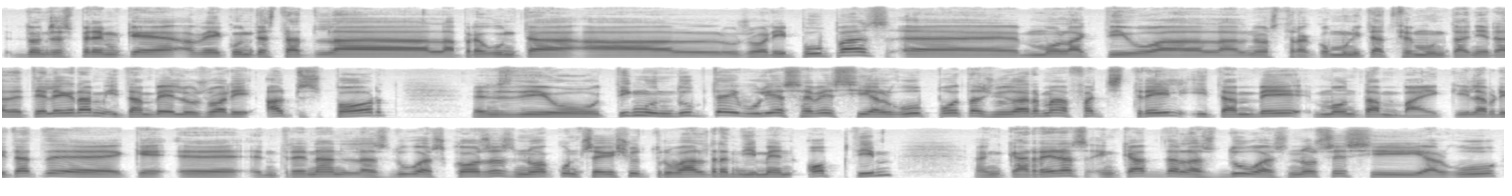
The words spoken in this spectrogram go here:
Doncs esperem que haver contestat la, la pregunta a l'usuari Pupes, eh, molt actiu a la nostra comunitat Fem Muntanyera de Telegram, i també l'usuari Alpsport ens diu tinc un dubte i volia saber si algú pot ajudar-me, faig trail i també mountain bike. I la veritat eh, que eh, entrenant les dues coses no aconsegueixo trobar el rendiment òptim en carreres en cap de les dues. No sé si algú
